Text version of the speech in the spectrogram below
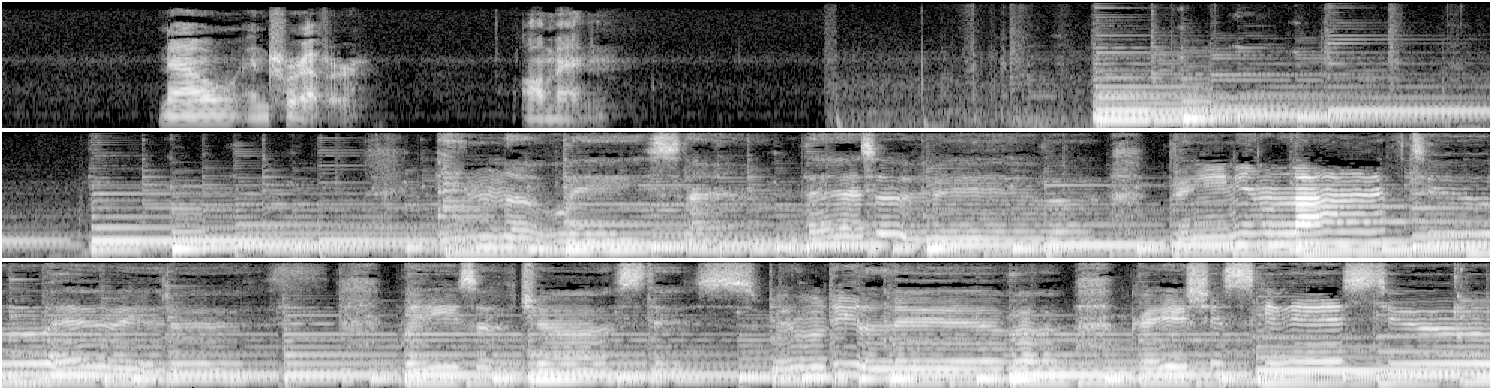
now and forever. Amen. In the wasteland, there's a river bringing life to arid earth. Ways of justice will deliver gracious gifts to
